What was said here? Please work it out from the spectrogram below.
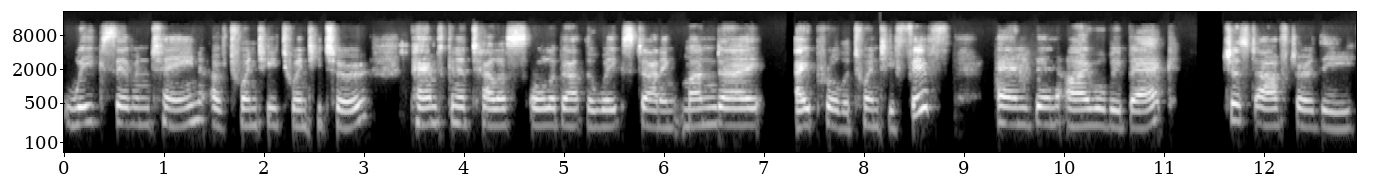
week 17 of 2022. Pam's going to tell us all about the week starting Monday, April the 25th. And then I will be back just after the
